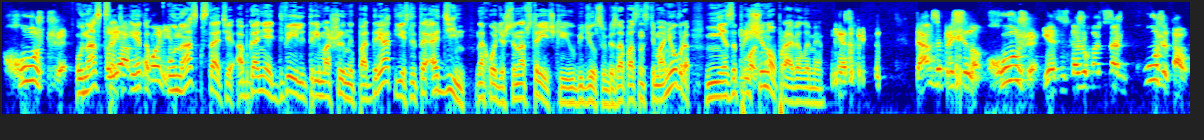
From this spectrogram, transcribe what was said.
хуже. У нас, кстати, это, у нас, кстати, обгонять две или три машины подряд, если ты один находишься на встречке и убедился в безопасности маневра, не запрещено Можно. правилами. Не запрещено. Там запрещено. Хуже, я тебе скажу, Саша, хуже того.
